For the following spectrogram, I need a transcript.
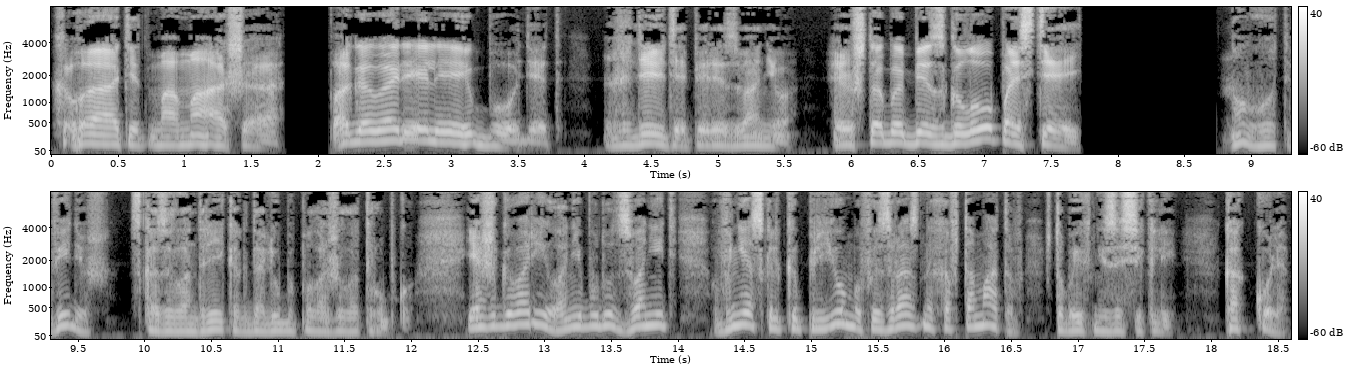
«Хватит, мамаша, поговорили и будет. Ждите, перезвоню. И чтобы без глупостей...» «Ну вот, видишь, — сказал Андрей, когда Люба положила трубку. — Я же говорил, они будут звонить в несколько приемов из разных автоматов, чтобы их не засекли. Как Коля?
